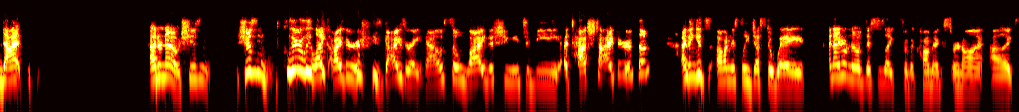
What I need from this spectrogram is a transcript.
that I don't know. She doesn't she doesn't clearly like either of these guys right now. So why does she need to be attached to either of them? I think it's honestly just a way, and I don't know if this is like for the comics or not, Alex,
